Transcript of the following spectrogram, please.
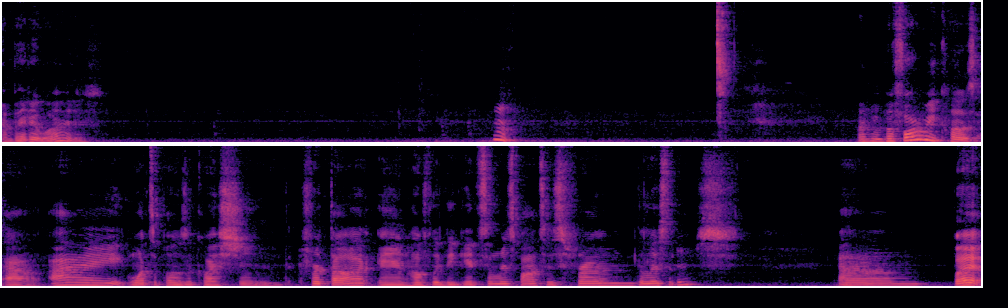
I bet it was. Hmm. I mean, before we close out, I want to pose a question for thought and hopefully to get some responses from the listeners. Um, but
